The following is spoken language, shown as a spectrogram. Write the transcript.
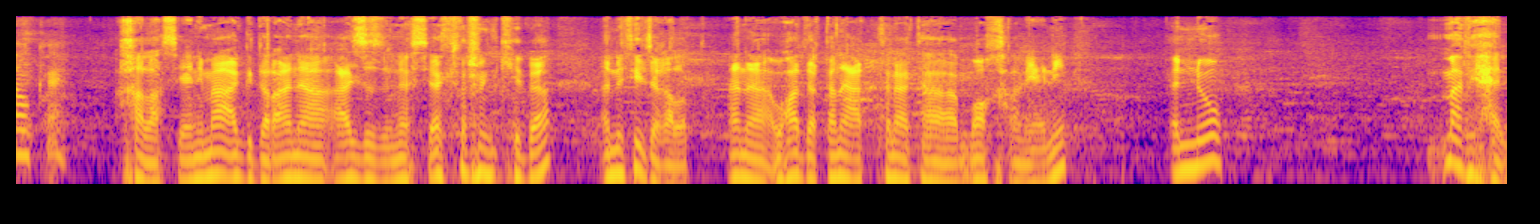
أوكي. خلاص يعني ما أقدر أنا أعزز لنفسي أكثر من كذا. النتيجة غلط. أنا وهذا قناعة اقتنعتها مؤخرا يعني. إنه ما في حل.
